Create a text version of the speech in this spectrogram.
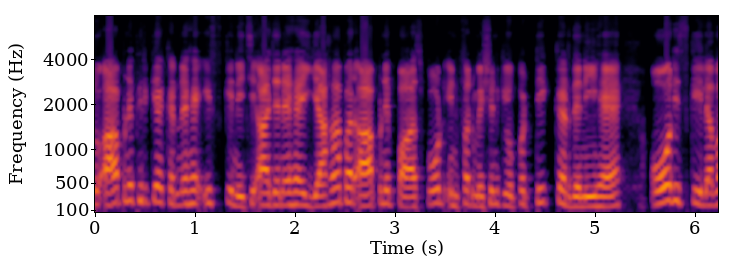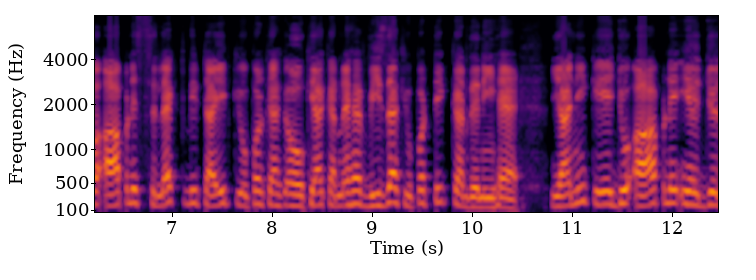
तो आपने फिर क्या करना है? इसके नीचे आ जाना है। यहाँ पर आपने पासपोर्ट इन्फॉर्मेशन के ऊपर टिक कर देनी है और इसके अलावा आपने सिलेक्ट दी टाइप के ऊपर क्या क्या करना है? वीज़ा के ऊपर टिक कर देनी है। यानी कि जो आपने, ये, जो,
